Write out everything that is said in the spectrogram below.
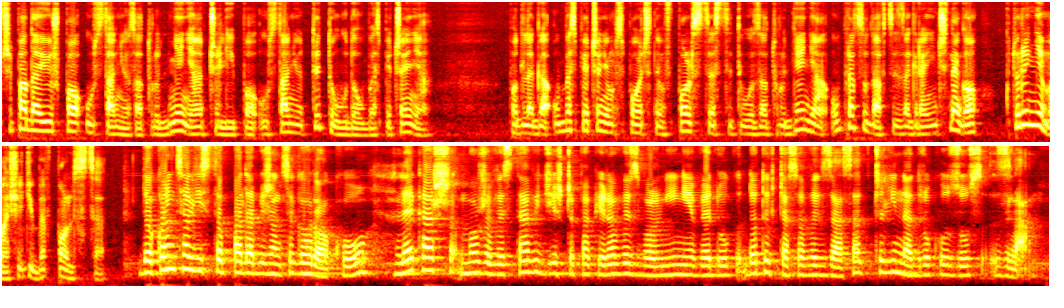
przypada już po ustaniu zatrudnienia, czyli po ustaniu tytułu do ubezpieczenia. Podlega ubezpieczeniom społecznym w Polsce z tytułu zatrudnienia u pracodawcy zagranicznego, który nie ma siedziby w Polsce. Do końca listopada bieżącego roku lekarz może wystawić jeszcze papierowe zwolnienie według dotychczasowych zasad, czyli na druku ZUS ZLA.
